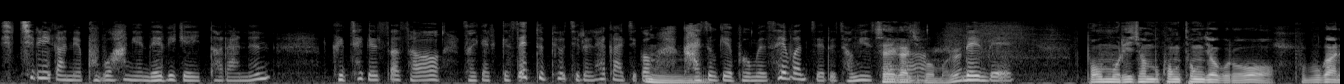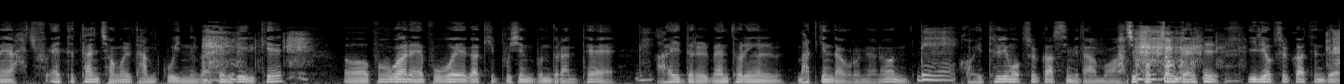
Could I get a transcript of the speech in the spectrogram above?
17일간의 부부항해 내비게이터라는 그 책을 써서 저희가 이렇게 세트 표지를 해가지고 음. 가족의 보물 세 번째로 정했어요. 세 가지 보물. 네네. 보물이 전부 공통적으로 부부간에 아주 애틋한 정을 담고 있는 것 같아요. 그러니까 이렇게 어, 부부간에 부부애가 깊으신 분들한테 네. 아이들을 멘토링을 맡긴다 그러면은 네. 거의 틀림없을 것 같습니다. 뭐 아주 걱정될 일이 없을 것 같은데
